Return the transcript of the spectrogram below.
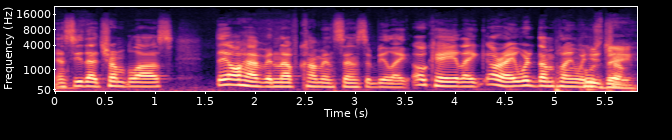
and see that Trump lost. They all have enough common sense to be like, okay, like, all right, we're done playing with who's you, Trump they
